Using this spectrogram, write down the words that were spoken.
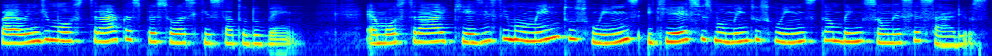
vai além de mostrar para as pessoas que está tudo bem é mostrar que existem momentos ruins e que esses momentos ruins também são necessários.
